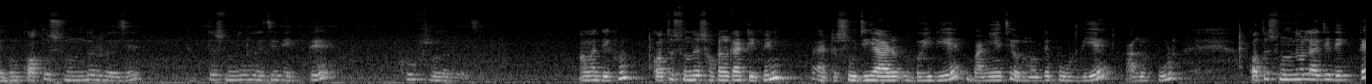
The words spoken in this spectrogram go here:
দেখুন, কত সুন্দর হয়েছে। এত সুন্দর হয়েছে দেখতে। খুব সুন্দর হয়েছে। আমার দেখুন, কত সুন্দর সকালকার টিফিন। একটা সুজি আর দই দিয়ে বানিয়েছি, ওর মধ্যে পুর দিয়ে, আলুর পুর। কত সুন্দর লাগছে দেখতে।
